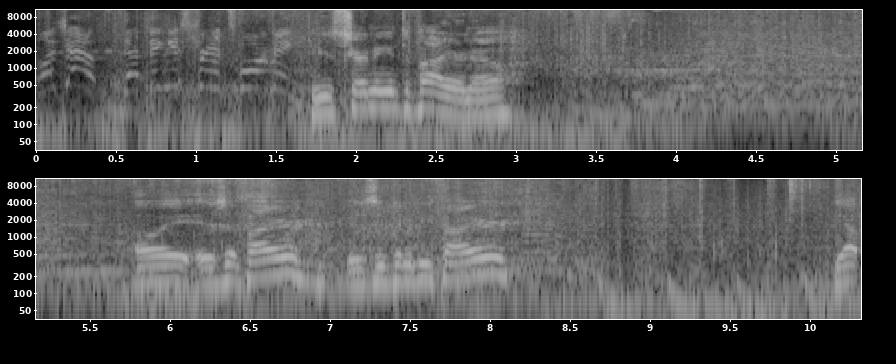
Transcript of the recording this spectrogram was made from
Watch out! That thing is transforming! He's turning into fire now. Oh wait, is it fire? Is it gonna be fire? Yep.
